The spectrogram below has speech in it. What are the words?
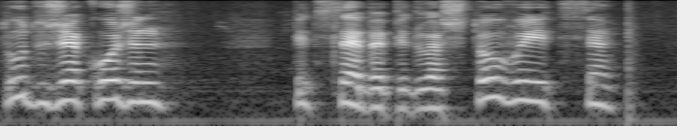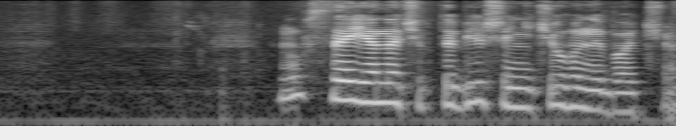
Тут вже кожен під себе підлаштовується. Ну, все, я начебто більше нічого не бачу.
